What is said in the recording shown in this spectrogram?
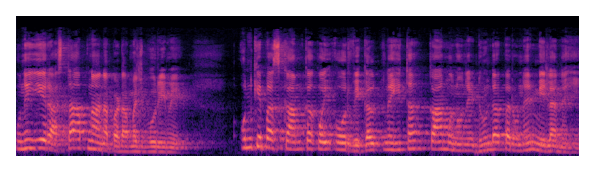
उन्हें ये रास्ता अपनाना पड़ा मजबूरी में। उनके पास काम का कोई और विकल्प नहीं था, काम उन्होंने ढूंढा पर उन्हें मिला नहीं।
